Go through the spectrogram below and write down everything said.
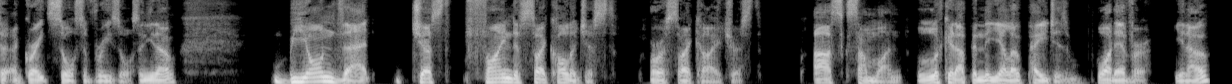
a great source of resource. And you know, beyond that, just find a psychologist or a psychiatrist. Ask someone, look it up in the yellow pages, whatever, you know,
